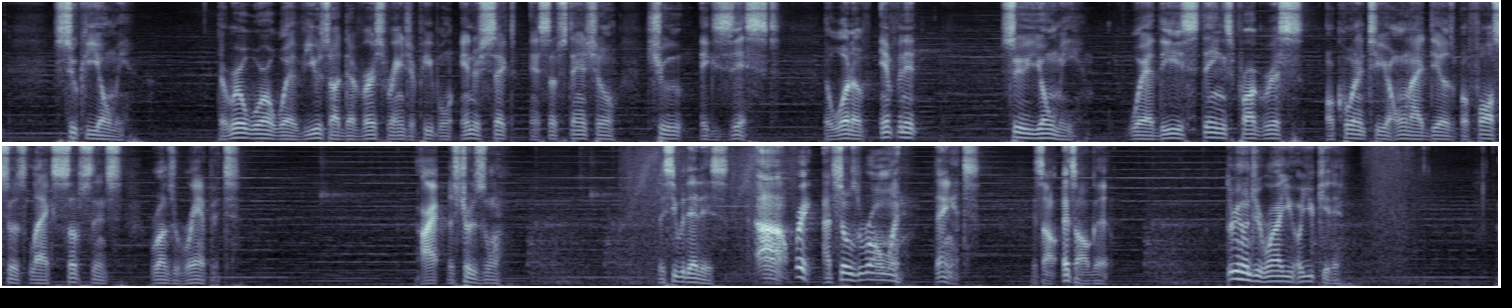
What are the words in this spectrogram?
Tsukuyomi? The real world where views are diverse range of people intersect and substantial truth exist. The world of infinite Tsukuyomi, where these things progress according to your own ideals, but falsehoods lack substance, runs rampant. Alright, let's try this one. Let's see what that is. Oh, freak! I chose the wrong one. Dang it. It's all it's all good. 300 Ryo, are you kidding?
